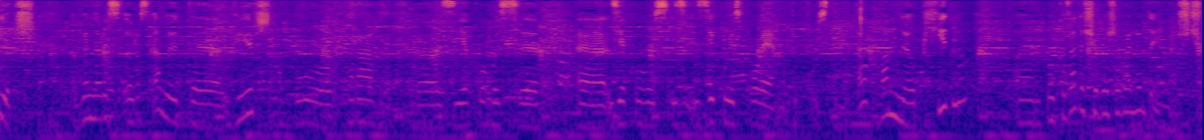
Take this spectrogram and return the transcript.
вірш. Ви не роз- розказуєте вірш або параграф е, з якогось е, з якогось з, з якоїсь поеми, припустимо. Так вам необхідно е, показати, що ви жива людина, що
